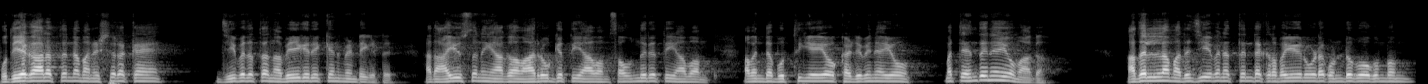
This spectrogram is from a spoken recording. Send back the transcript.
പുതിയ കാലത്തിന്റെ മനുഷ്യരൊക്കെ ജീവിതത്തെ നവീകരിക്കാൻ വേണ്ടിയിട്ട്. അത് ആയുസ്സിനെയാകാം ആരോഗ്യത്തെയാവാം സൗന്ദര്യത്തെയാവാം അവന്റെ ബുദ്ധിയെയോ കഴിവിനെയോ മറ്റെന്തിനേയോ ആകാം അതെല്ലാം അതിജീവനത്തിന്റെ കൃപയിലൂടെ കൊണ്ടുപോകുമ്പം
